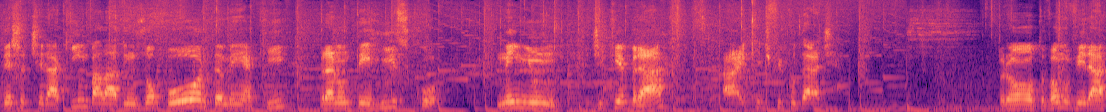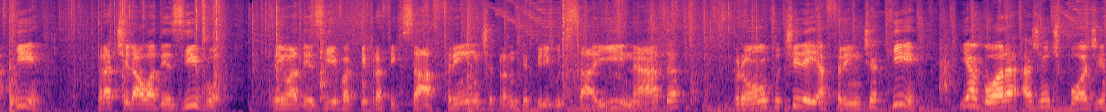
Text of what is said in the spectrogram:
Deixa eu tirar aqui, embalado em isopor também aqui, para não ter risco nenhum de quebrar. Ai, que dificuldade. Pronto, vamos virar aqui para tirar o adesivo. Tem um adesivo aqui para fixar a frente, para não ter perigo de sair, nada. Pronto, tirei a frente aqui. E agora a gente pode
